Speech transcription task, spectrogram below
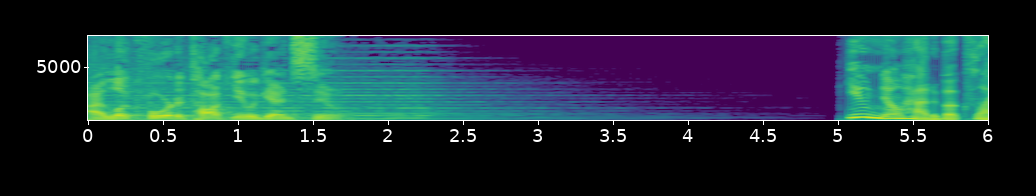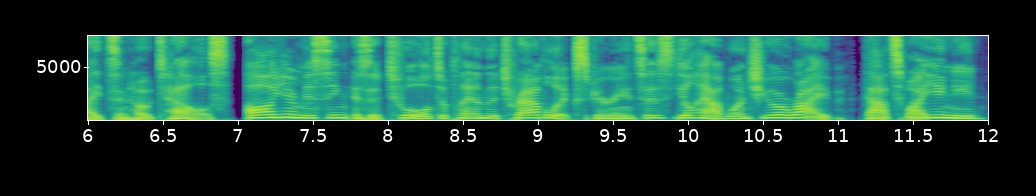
I look forward to talking to you again soon. You know how to book flights and hotels. All you're missing is a tool to plan the travel experiences you'll have once you arrive. That's why you need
